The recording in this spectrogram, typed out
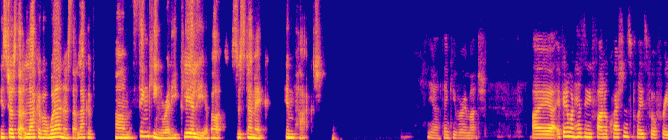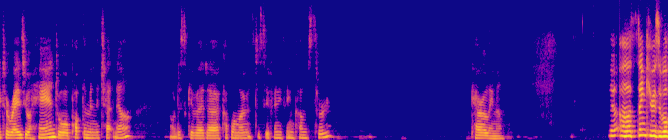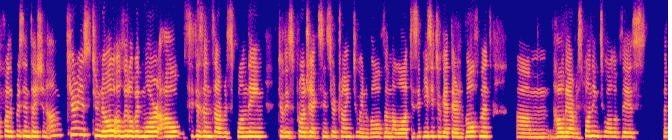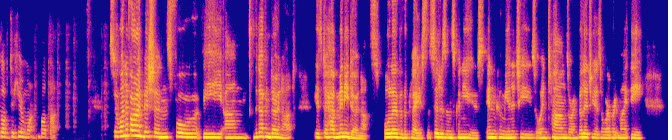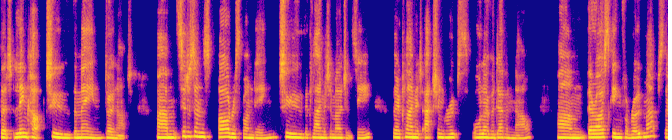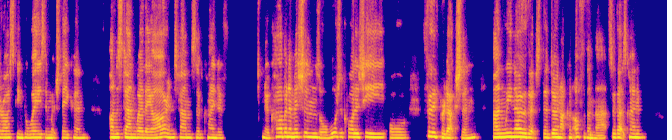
It's just that lack of awareness, that lack of um, thinking really clearly about systemic impact. Yeah, thank you very much. I, uh, if anyone has any final questions, please feel free to raise your hand or pop them in the chat now. I'll just give it a couple of moments to see if anything comes through. Carolina. Yeah, uh, thank you, Isabel, for the presentation. I'm curious to know a little bit more how citizens are responding to this project since you're trying to involve them a lot. Is it easy to get their involvement? Um, how they are responding to all of this? I'd love to hear more about that. So one of our ambitions for the, um, the Devon Doughnut is to have mini donuts all over the place that citizens can use in communities or in towns or in villages or wherever it might be that link up to the main donut. Um, citizens are responding to the climate emergency. There are climate action groups all over Devon now. Um, they're asking for roadmaps. They're asking for ways in which they can understand where they are in terms of kind of you know, carbon emissions or water quality or food production. And we know that the donut can offer them that. So that's kind of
